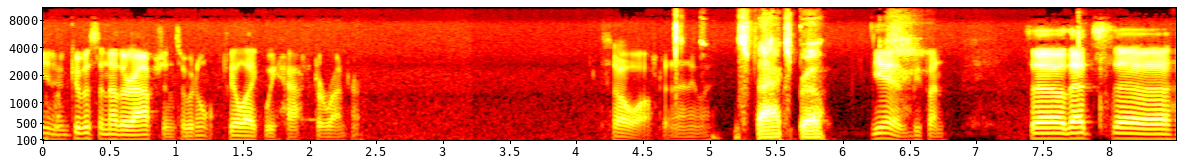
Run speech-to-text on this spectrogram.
you know, give us another option so we don't feel like we have to run her so often. Anyway, It's facts, bro. yeah, it'd be fun. So that's the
